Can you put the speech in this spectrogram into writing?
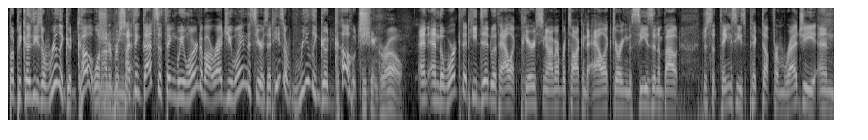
but because he's a really good coach. 100%. I think that's the thing we learned about Reggie Wayne this year is that he's a really good coach. He can grow. And and the work that he did with Alec Pierce, you know, I remember talking to Alec during the season about just the things he's picked up from Reggie and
